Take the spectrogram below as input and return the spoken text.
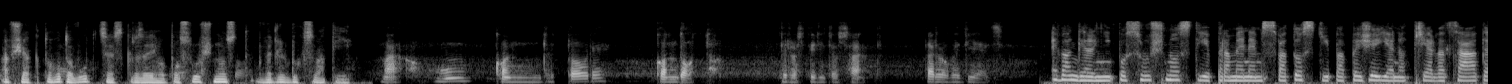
avšak tohoto vůdce skrze jeho poslušnost vedl duch svatý. Evangelní poslušnost je pramenem svatosti papeže Jana 23.,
